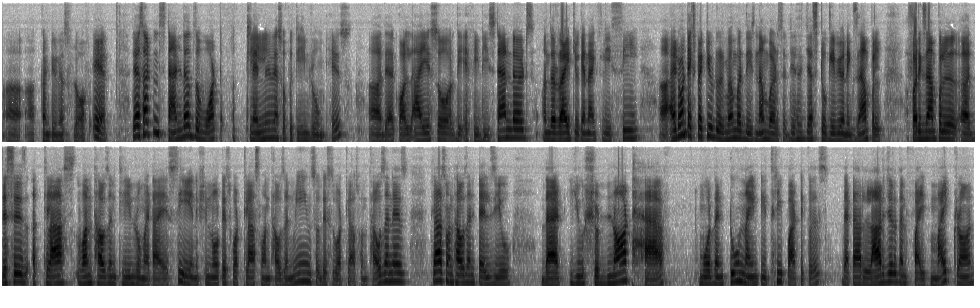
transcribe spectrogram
uh, a continuous flow of air. There are certain standards of what cleanliness of a clean room is. Uh, they are called ISO or the FED standards. On the right, you can actually see uh, I do not expect you to remember these numbers, this is just to give you an example. For example, uh, this is a class 1000 clean room at ISC and if you notice what class 1000 means, so this is what class 1000 is. Class 1000 tells you that you should not have more than 293 particles that are larger than 5 micron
